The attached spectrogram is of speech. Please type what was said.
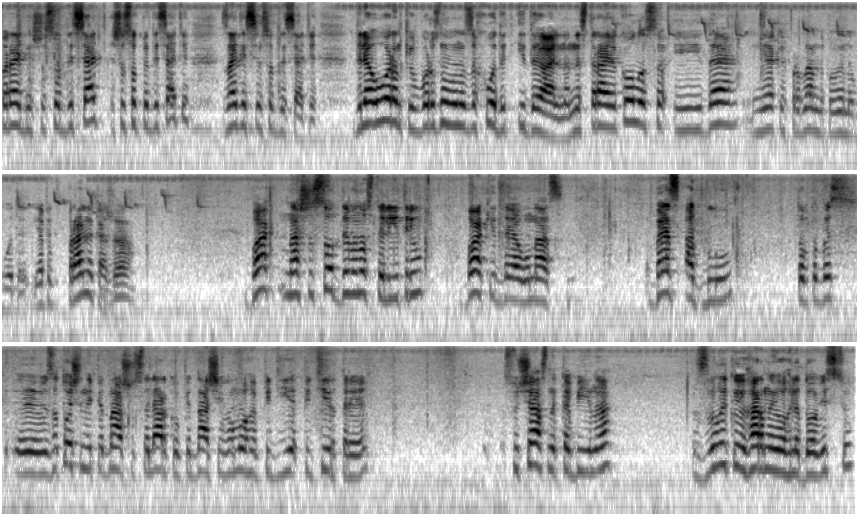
передні 610, 650, задні 710. Для оранки в борозну воно заходить ідеально. Не старає колесо і йде, ніяких проблем не повинно бути. Я під- правильно кажу? Да. Бак на 690 літрів. Бак іде у нас без AdBlue, тобто без, е, заточений під нашу солярку, під наші вимоги під, є- під тір 3. Сучасна кабіна з великою гарною оглядовістю,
